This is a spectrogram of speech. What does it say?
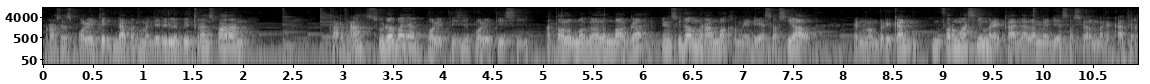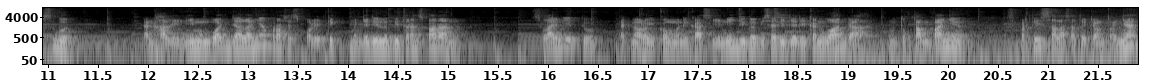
proses politik dapat menjadi lebih transparan. Karena sudah banyak politisi-politisi atau lembaga-lembaga yang sudah merambah ke media sosial dan memberikan informasi mereka dalam media sosial mereka tersebut. Dan hal ini membuat jalannya proses politik menjadi lebih transparan. Selain itu, teknologi komunikasi ini juga bisa dijadikan wadah untuk kampanye, seperti salah satu contohnya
